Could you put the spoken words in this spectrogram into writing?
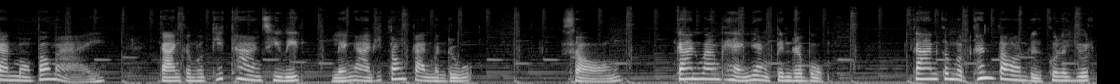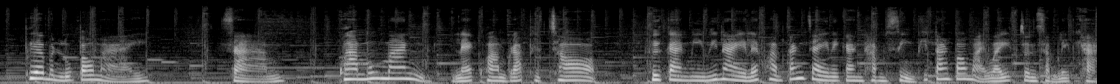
การมองเป้าหมาย การกำหนดทิศทางชีวิตและงานที่ต้องการบรรลุ 2. การวางแผนอย่างเป็นระบบ การกำหนดขั้นตอนหรือกลยุทธ์ เพื่อบรรลุเป้าหมาย 3. ความมุ่งมั่นและความรับผิดชอบ คือการมีวินัยและความตั้งใจในการทำสิ่งที่ตั้งเป้าหมายไว้จนสำเร็จค่ะ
